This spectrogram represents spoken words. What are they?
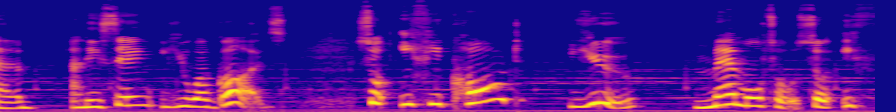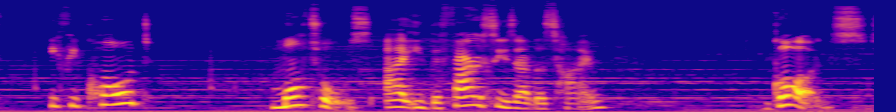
Um, and he's saying, You are gods. So if he called you mere mortals, so if if he called mortals, i.e., the Pharisees at the time, gods,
